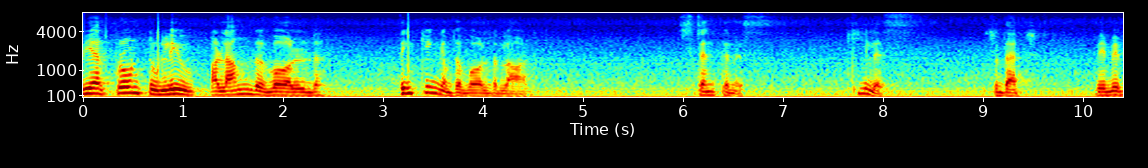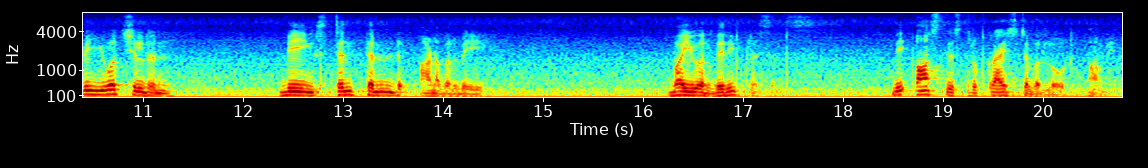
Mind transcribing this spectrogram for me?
We are prone to live along the world, thinking of the world, Lord. Strengthen us, heal us, so that we may be your children, being strengthened on our way by your very presence. We ask this through Christ our Lord. Amen.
